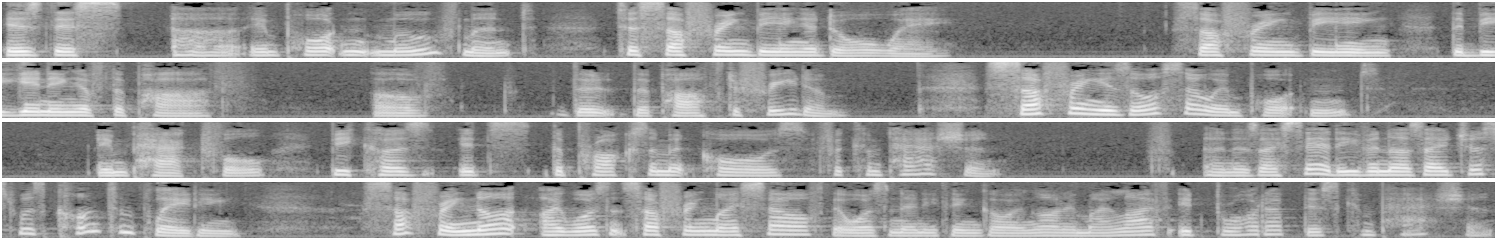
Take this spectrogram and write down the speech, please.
is this uh, important movement to suffering being a doorway, suffering being the beginning of the path of the, the path to freedom. Suffering is also important, impactful, because it's the proximate cause for compassion. And as I said, even as I just was contemplating suffering, not I wasn't suffering myself, there wasn't anything going on in my life, it brought up this compassion.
